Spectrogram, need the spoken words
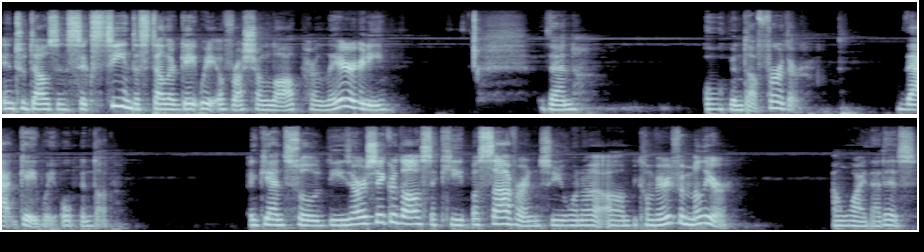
in 2016, the stellar gateway of Russia law, polarity, then opened up further. That gateway opened up. Again, so these are sacred laws that keep us sovereign. So you want to um, become very familiar on why that is.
